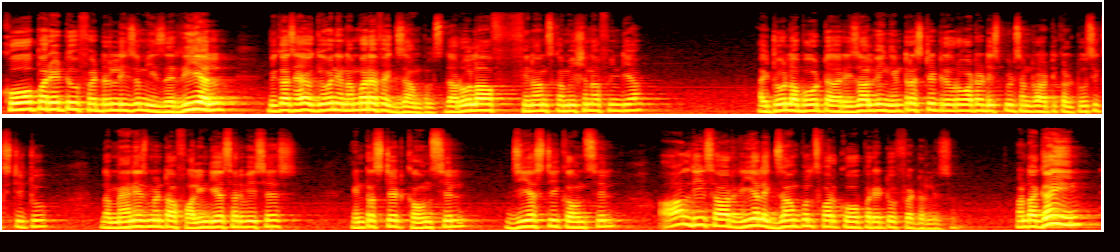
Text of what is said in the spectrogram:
cooperative federalism is real because I have given a number of examples. The role of Finance Commission of India, I told about uh, resolving interstate river water disputes under Article 262, the management of all India services, interstate council, GST council, all these are real examples for cooperative federalism. And again,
